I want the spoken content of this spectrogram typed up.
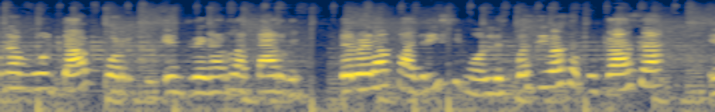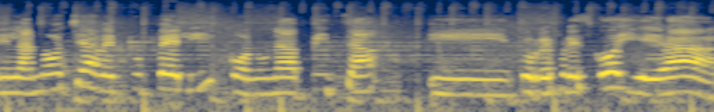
una multa por entregarla tarde. Pero era padrísimo. Después ibas a tu casa en la noche a ver tu peli con una pizza y tu refresco y era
